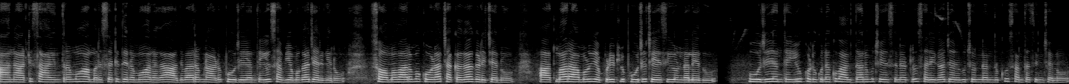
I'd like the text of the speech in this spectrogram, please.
ఆనాటి సాయంత్రము ఆ మరుసటి దినము అనగా ఆదివారం నాడు పూజయంతయు సవ్యముగా జరిగెను. సోమవారము కూడా చక్కగా గడిచెను. ఆత్మారాముడు ఎప్పుడిట్లు పూజ చేసి ఉండలేదు. పూజయంతయు కొడుకునకు వాగ్దానము చేసినట్లు సరిగా జరుగుచున్నందుకు సంతసించెను.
